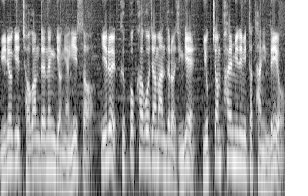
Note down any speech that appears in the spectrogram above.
위력이 저감되는 경향이 있어 이를 극복하고자 만들어진 게 6.8mm 탄인데요.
